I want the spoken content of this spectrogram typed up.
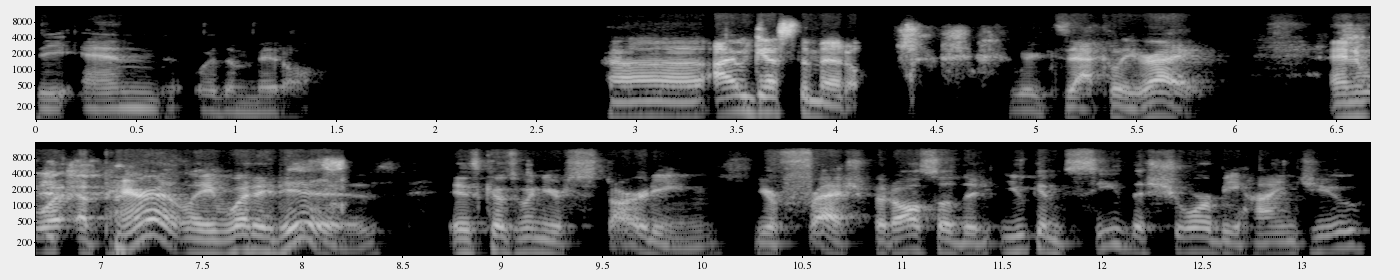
the end, or the middle? Uh, I would guess the middle. You're exactly right. And what apparently what it is is because when you're starting, you're fresh, but also the you can see the shore behind you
